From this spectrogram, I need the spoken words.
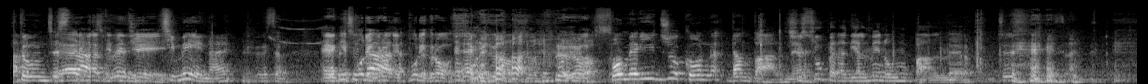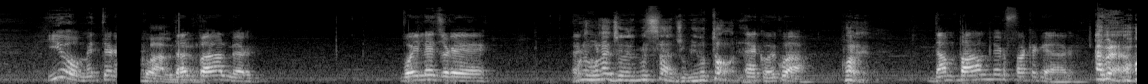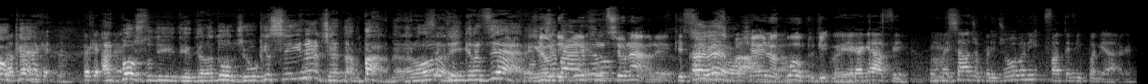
Un Eh, gestato, vedi? Ci mena, eh? Questa Eh, che pure è pure grosso, pure grosso, è pure grosso. Pomeriggio con Dan Palmer. Si supera di almeno un palmer. Io metterei Palmer. Dan Palmer. Vuoi leggere? Volevo leggere il messaggio minatorio. Ecco, è qua. Qual è? Dan Palmer fa cagare. Eh beh, ok. Perché- perché- Al posto di, di- della dolce Ucchessina c'è Dan Palmer, allora Senti, ringraziare. C'è un DJ funzionale. Che vero. C'è una quote di... Quindi ragazzi, un messaggio per i giovani, fatevi pagare.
